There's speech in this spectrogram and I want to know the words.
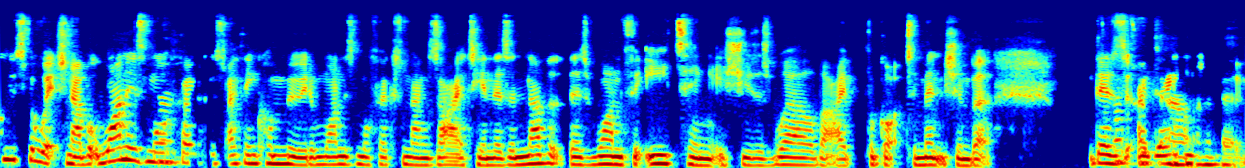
one is for which now, but one is more Yeah. focused, I think, on mood, and one is more focused on anxiety. And there's another, there's one for eating issues as well that I forgot to mention. But there's a tweet it out range a bit.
